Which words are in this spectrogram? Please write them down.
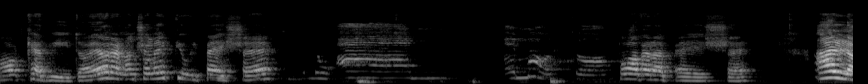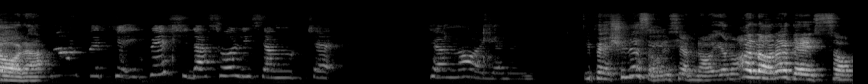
Ho capito. E ora non ce l'hai più il pesce? blu è, è morto Povero pesce. Allora, No, perché i pesci da soli si, an- cioè, si annoiano. i pesci da soli si annoiano. Allora, adesso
